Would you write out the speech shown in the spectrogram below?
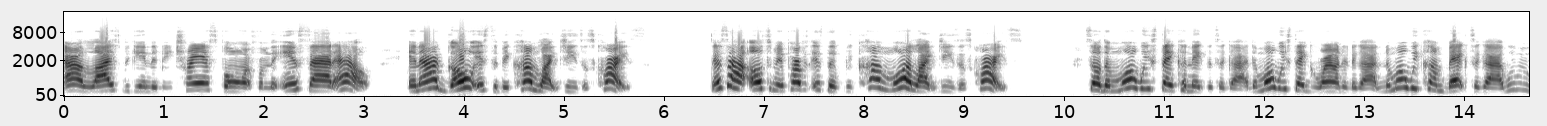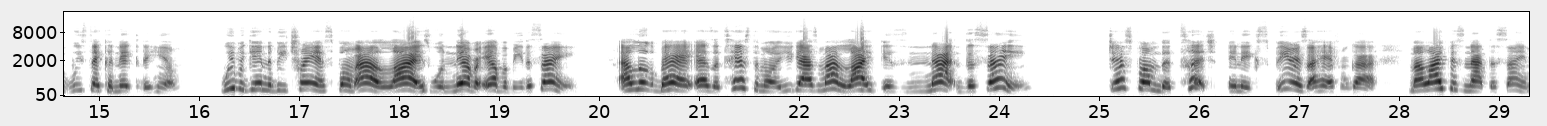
our lives begin to be transformed from the inside out. And our goal is to become like Jesus Christ. That's our ultimate purpose is to become more like Jesus Christ. So the more we stay connected to God, the more we stay grounded to God, the more we come back to God, we, we stay connected to Him we begin to be transformed, our lives will never ever be the same. I look back as a testimony, you guys, my life is not the same. Just from the touch and the experience I had from God, my life is not the same.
